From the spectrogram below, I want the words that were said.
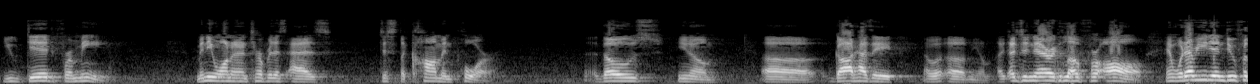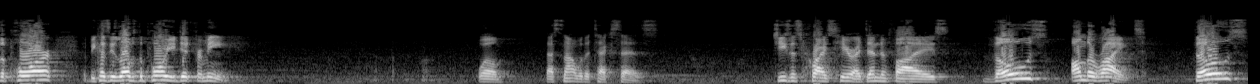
you did for me. Many want to interpret this as just the common poor. Those, you know, uh, God has a, you know, a generic love for all. And whatever you didn't do for the poor, because he loves the poor, you did for me. Well, that's not what the text says. Jesus Christ here identifies those on the right those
